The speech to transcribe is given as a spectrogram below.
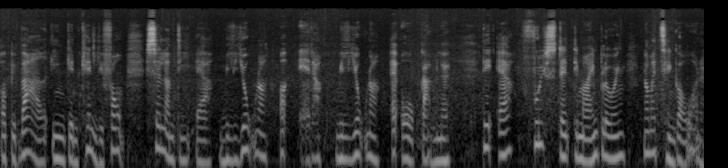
og bevaret i en genkendelig form, selvom de er millioner og atter millioner af år gamle. Det er fuldstændig mindblowing, når man tænker over det.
